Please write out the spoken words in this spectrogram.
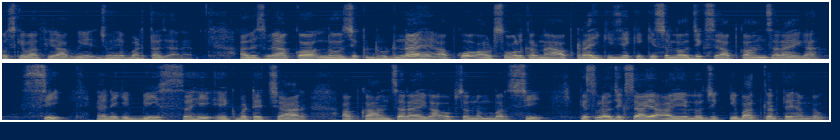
उसके बाद फिर आपके जो है बढ़ता जा रहा है। अब इसमें आपका लॉजिक ढूंढना है, आपको और सॉल्व करना है। आप ट्राई कीजिए कि किस लॉजिक से आपका आंसर आएगा। सी यानी कि बीस सही एक बटे चार, आपका आंसर आएगा ऑप्शन नंबर सी किस लॉजिक से आया? आइए लॉजिक की बात करते हैं हम लोग।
